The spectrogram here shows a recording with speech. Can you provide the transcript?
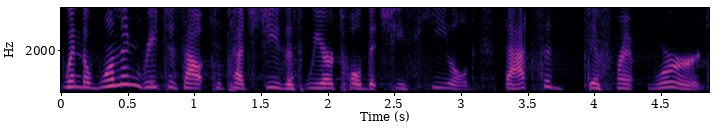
when the woman reaches out to touch Jesus, we are told that she's healed. That's a different word.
